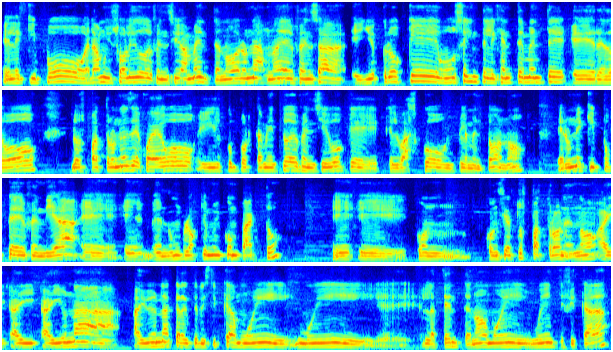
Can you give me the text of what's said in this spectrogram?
el equipo era muy sólido defensivamente, ¿no? Era una, una defensa, yo creo que Buse inteligentemente heredó los patrones de juego y el comportamiento defensivo que, el Vasco implementó, ¿no? Era un equipo que defendía eh, en, un bloque muy compacto, eh, eh, con, con, ciertos patrones, ¿no? Hay, hay, hay, una, hay una característica muy, muy latente, ¿no? Muy, muy identificada,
